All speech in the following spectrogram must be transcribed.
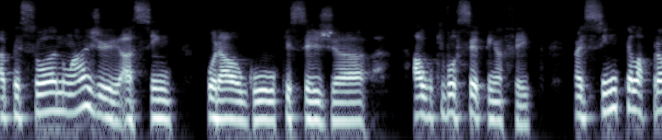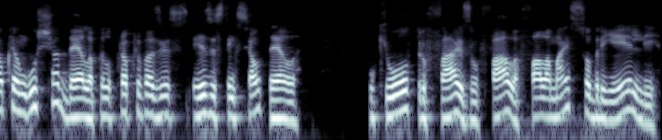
a pessoa não age assim por algo que seja algo que você tenha feito, mas sim pela própria angústia dela, pelo próprio vazio existencial dela. O que o outro faz ou fala, fala mais sobre ele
